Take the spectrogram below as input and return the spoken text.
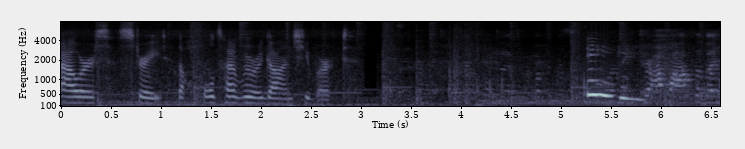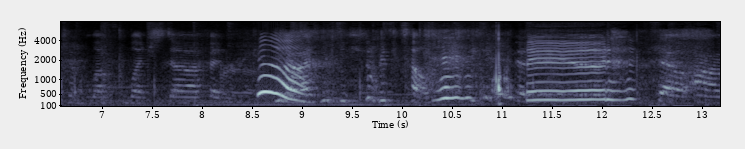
hours straight. The whole time we were gone, she barked. drop off a bunch of lunch stuff and Cool. yeah, you can always tell. Food. so, um,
